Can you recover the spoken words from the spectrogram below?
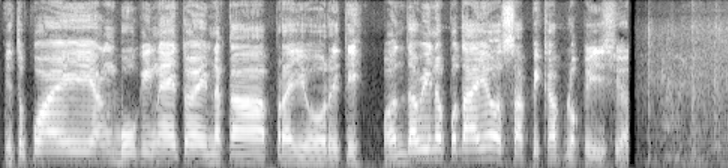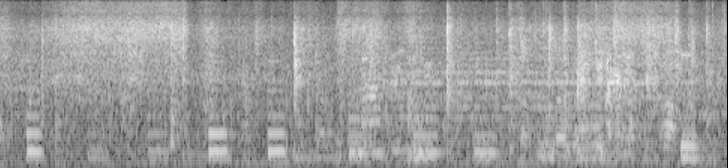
Ito po ay ang booking na ito ay naka-priority. On the way na po tayo sa pickup location. Thank you.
